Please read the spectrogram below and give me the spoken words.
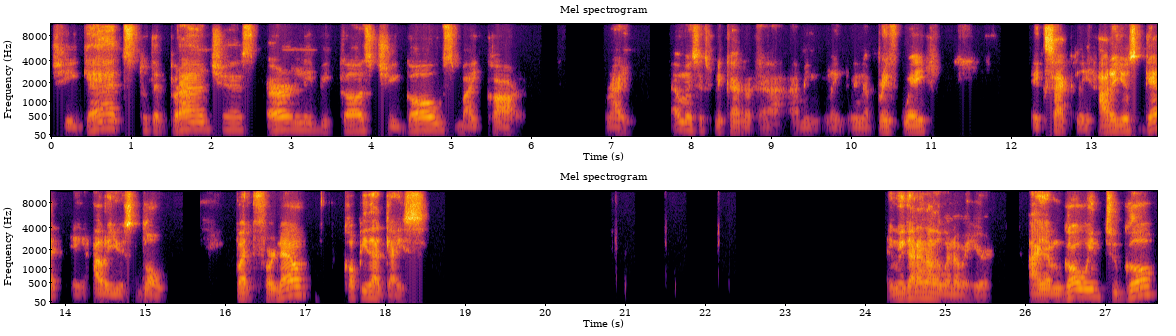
She gets to the branches early because she goes by car. Right. Vamos a explicar, uh, I mean, like in a brief way, exactly how to use get and how to use go. But for now, copy that, guys. And we got another one over here. I am going to go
